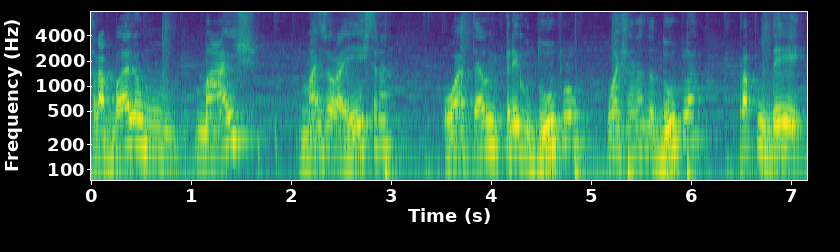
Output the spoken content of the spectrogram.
trabalham mais, mais hora extra, ou até um emprego duplo, uma jornada dupla, para poder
